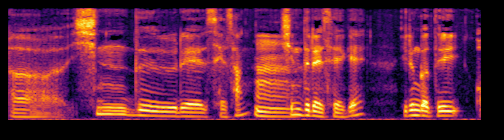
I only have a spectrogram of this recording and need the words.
어, 신들의 세상, 음. 신들의 세계 이런 것들이 어,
